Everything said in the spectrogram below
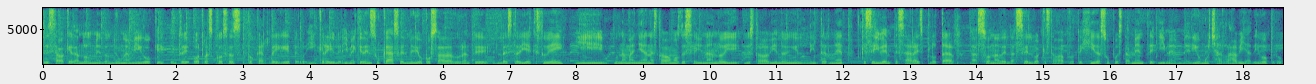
estaba quedándome donde un amigo que entre otras cosas toca reggae, pero increíble. Y me quedé en su casa, él me dio posada durante la estadía que estuve ahí. Y una mañana estábamos desayunando y yo estaba viendo en el internet que se iba a empezar a explotar la zona de la selva que estaba protegida supuestamente y me, me dio mucha rabia. Digo, pero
